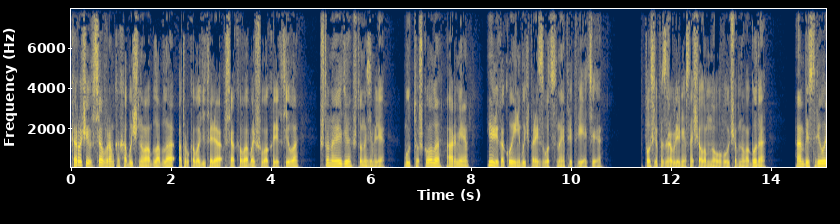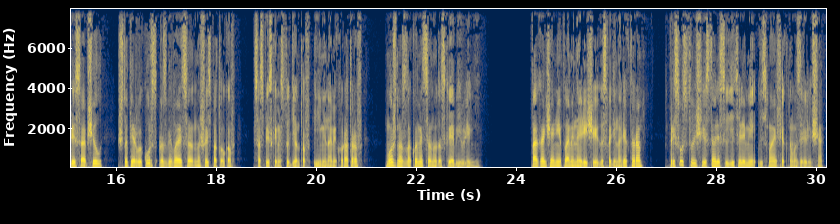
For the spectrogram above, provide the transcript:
Короче, все в рамках обычного бла-бла от руководителя всякого большого коллектива, что на Эде, что на земле, будь то школа, армия или какое-нибудь производственное предприятие. После поздравления с началом нового учебного года Амбис Триори сообщил, что первый курс разбивается на шесть потоков, со списками студентов и именами кураторов можно ознакомиться на доске объявлений. По окончании пламенной речи господина ректора присутствующие стали свидетелями весьма эффектного зрелища.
